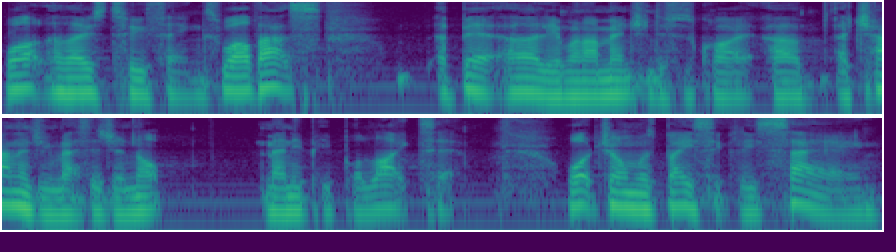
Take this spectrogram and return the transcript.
What are those two things? Well, that's a bit earlier when I mentioned this was quite a, a challenging message and not many people liked it. What John was basically saying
